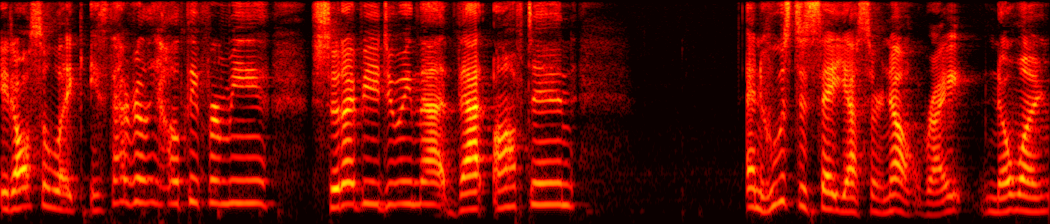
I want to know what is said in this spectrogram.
it also like, is that really healthy for me? Should I be doing that that often? And who's to say yes or no, right? No one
